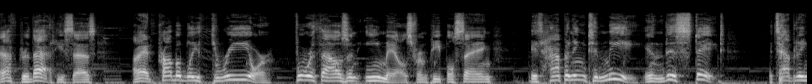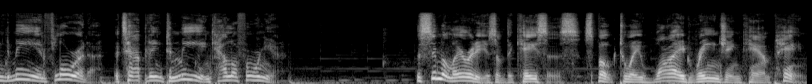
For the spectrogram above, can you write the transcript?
After that, he says, I had probably three or 4,000 emails from people saying, it's happening to me in this state, it's happening to me in Florida. It's happening to me in California. The similarities of the cases spoke to a wide-ranging campaign.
